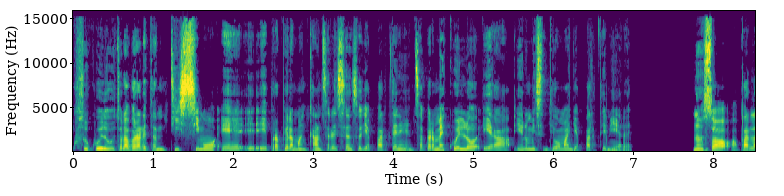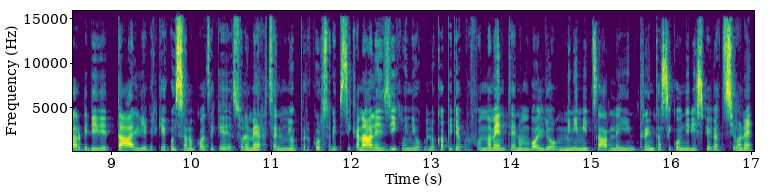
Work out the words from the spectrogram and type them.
su cui ho dovuto lavorare tantissimo è, è, è proprio la mancanza del senso di appartenenza. Per me quello era, io non mi sentivo mai di appartenere. Non so a parlarvi dei dettagli perché queste sono cose che sono emerse nel mio percorso di psicanalisi, quindi lo capite profondamente e non voglio minimizzarle in 30 secondi di spiegazione,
